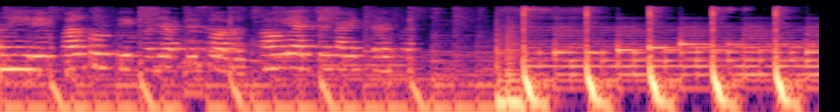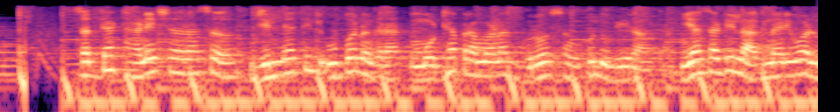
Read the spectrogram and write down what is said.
मध्ये आपले स्वागत. पाहूया आजच्या काही ठळक सध्या ठाणे शहरासह जिल्ह्यातील उपनगरात मोठ्या प्रमाणात गृहसंकुल उभी राहतात. यासाठी लागणारी वाळू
